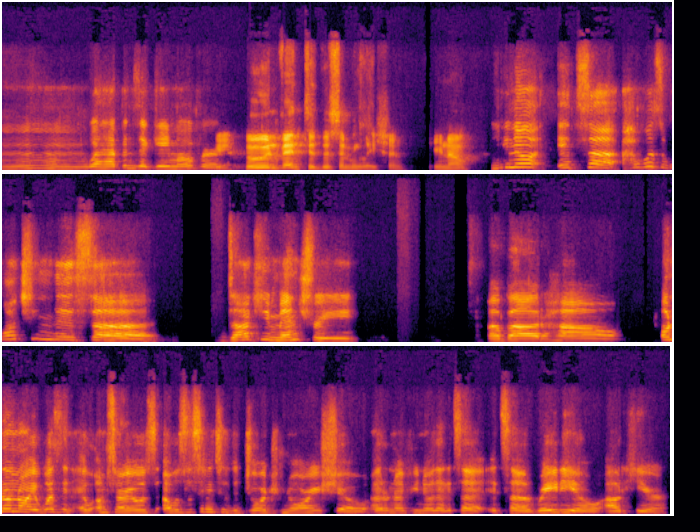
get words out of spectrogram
Mm, what happens at game over? who invented the simulation you know You know, it's uh I was watching this uh documentary about how oh no no it wasn't it- I'm sorry it was I was listening to the George Noory show. I don't know if you know that it's a it's a radio out here.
